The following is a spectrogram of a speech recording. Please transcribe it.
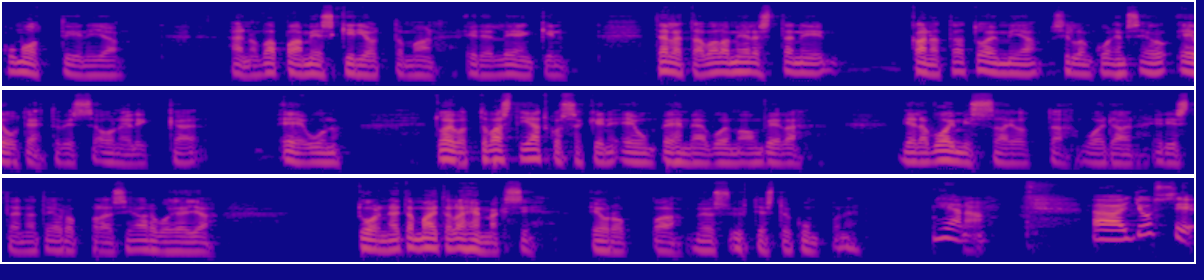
kumottiin ja hän on vapaa mies kirjoittamaan edelleenkin. Tällä tavalla mielestäni kannattaa toimia silloin, kun EU-tehtävissä on, eli EUn, toivottavasti jatkossakin EUn pehmeä voima on vielä, vielä voimissaan, jotta voidaan edistää näitä eurooppalaisia arvoja ja tuoda näitä maita lähemmäksi Eurooppaa myös yhteistyökumppaneina. Hienoa. Jussi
